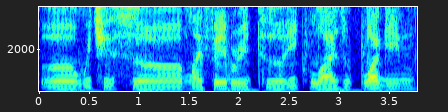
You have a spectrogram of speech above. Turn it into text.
which is my favorite equalizer plugin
